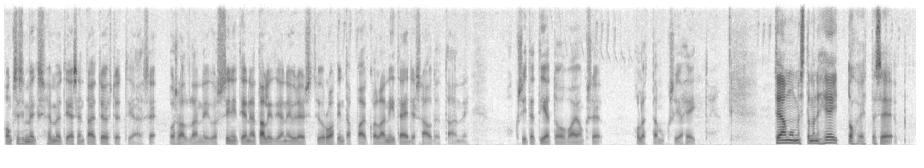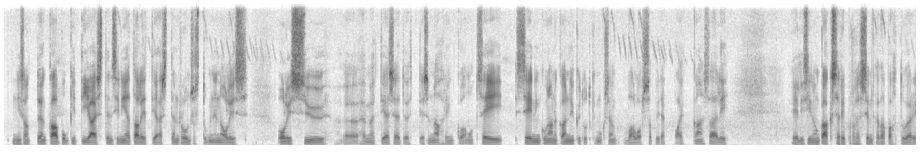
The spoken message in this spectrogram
Onko se esimerkiksi hömötiäisen tai töyhtötiäisen osalta, niin jos sinitiainen ja talitiainen yleistyy ruokintapaikoilla niitä edesautetaan, niin onko siitä tietoa vai onko se olettamuksia heittoja? Tämä on mun mielestä tämmöinen heitto, että se niin sanottujen kaupunkitiaisten, sini- ja talitiaisten runsastuminen olisi, olisi syy hömötiäisen ja töhtiäisen ahdinkoa, mutta se ei, se ei niin kuin ainakaan nykytutkimuksen valossa pidä paikkaansa. Eli Eli siinä on kaksi eri prosessia, mitkä tapahtuu eri,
